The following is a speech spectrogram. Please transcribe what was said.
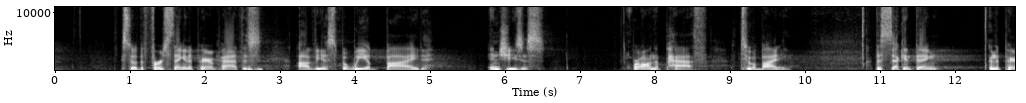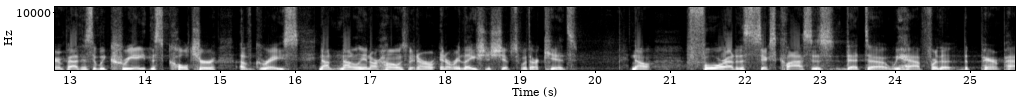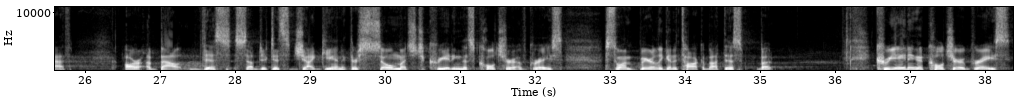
So the first thing in the parent path is obvious, but we abide in Jesus. We're on the path to abiding. The second thing in the parent path is that we create this culture of grace, not, not only in our homes, but in our, in our relationships with our kids. Now, four out of the six classes that uh, we have for the, the parent path are about this subject. It's gigantic. There's so much to creating this culture of grace. So I'm barely going to talk about this, but creating a culture of grace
